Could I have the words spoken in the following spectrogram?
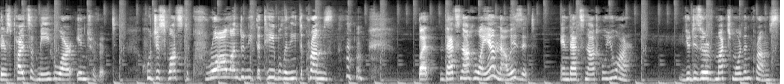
there's parts of me who are introvert, who just wants to crawl underneath the table and eat the crumbs. but that's not who I am now, is it? And that's not who you are. You deserve much more than crumbs.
